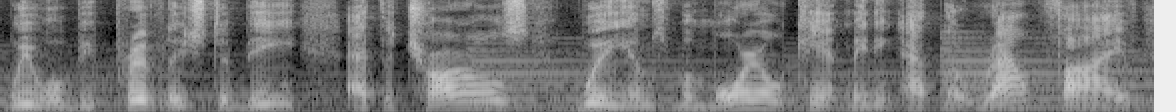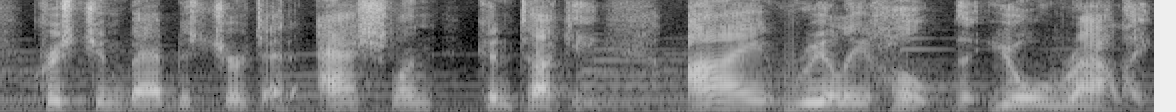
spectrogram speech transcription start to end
we will be privileged to be at the Charles Williams Memorial Camp Meeting at the Route 5 Christian Baptist Church at Ashland, Kentucky. I really hope that you'll rally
